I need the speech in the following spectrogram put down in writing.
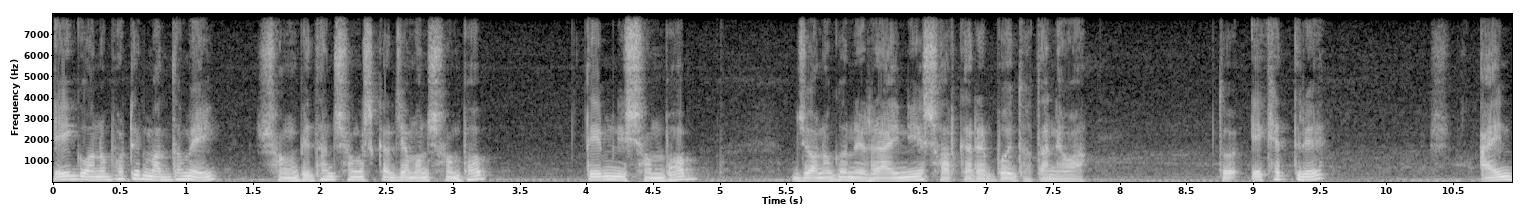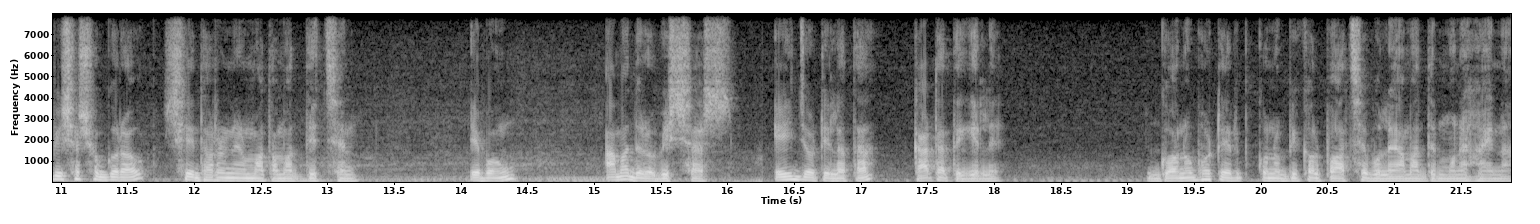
এই গণভোটের মাধ্যমেই সংবিধান সংস্কার যেমন সম্ভব, তেমনি সম্ভব জনগণের রায় নিয়ে সরকারের বৈধতা নেওয়া। তো এক্ষেত্রে আইন বিশেষজ্ঞরাও সেই ধরনের মতামত দিচ্ছেন এবং আমাদেরও বিশ্বাস, এই জটিলতা কাটাতে গেলে গণভোটের কোনো বিকল্প আছে বলে আমাদের মনে হয় না।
